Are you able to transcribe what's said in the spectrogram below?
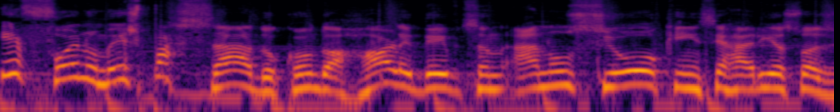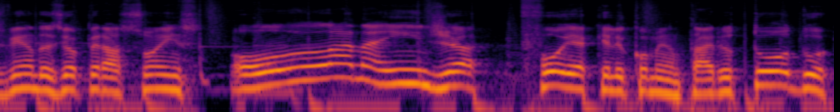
E foi no mês passado quando a Harley Davidson anunciou que encerraria suas vendas e operações lá na Índia. Foi aquele comentário todo,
